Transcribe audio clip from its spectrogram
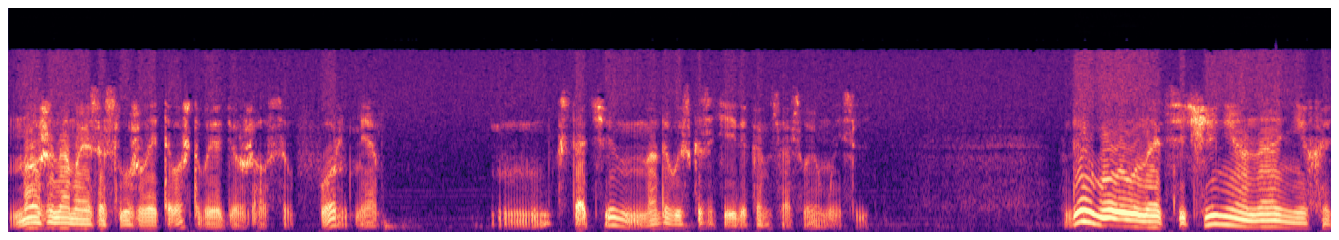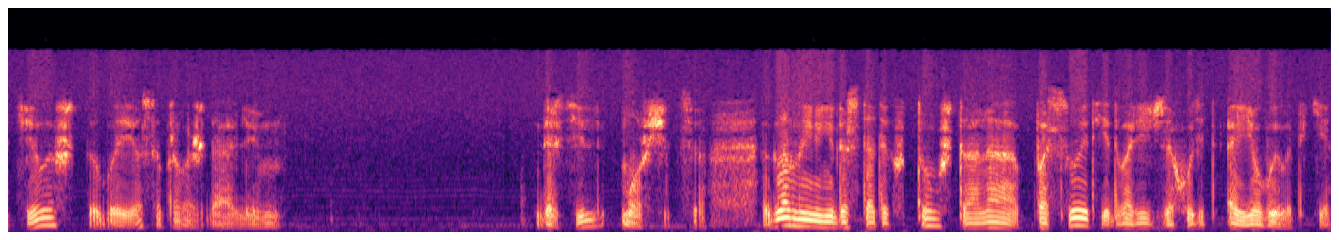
Но жена моя заслуживает того, чтобы я держался в форме. Кстати, надо высказать ей до конца свою мысль. Дав голову на отсечение, она не хотела, чтобы ее сопровождали. Бертиль морщится. Главный ее недостаток в том, что она пасует, едва речь заходит о ее выводке.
